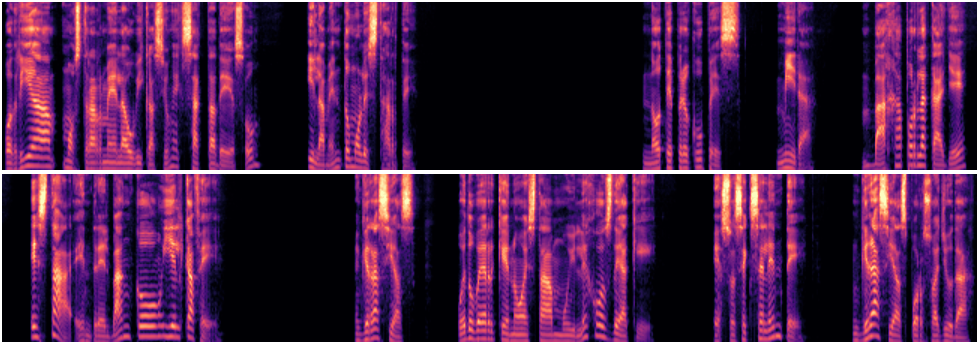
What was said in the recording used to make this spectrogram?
¿Podría mostrarme la ubicación exacta de eso? Y lamento molestarte. No te preocupes. Mira, baja por la calle. Está entre el banco y el café. Gracias. Puedo ver que no está muy lejos de aquí. Eso es excelente. Gracias por su ayuda.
